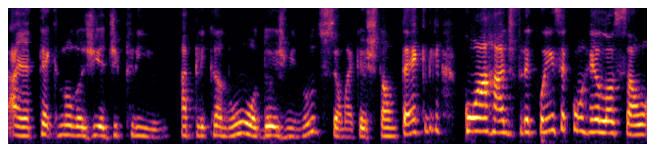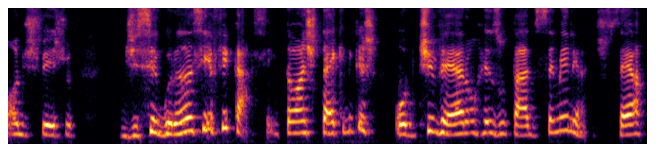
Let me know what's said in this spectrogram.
a tecnologia de crio aplicando um ou dois minutos, isso é uma questão técnica, com a radiofrequência com relação ao desfecho de segurança e eficácia. Então, as técnicas obtiveram resultados semelhantes, certo?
